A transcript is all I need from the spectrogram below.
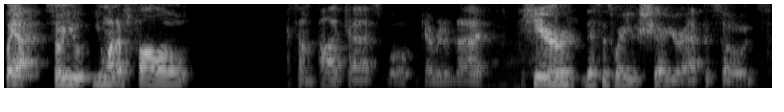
But yeah, so you you want to follow some podcasts. We'll get rid of that. Here, this is where you share your episodes.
